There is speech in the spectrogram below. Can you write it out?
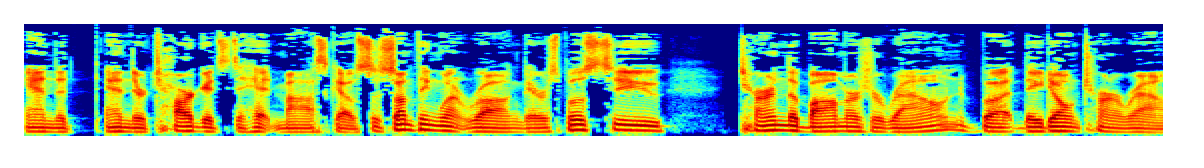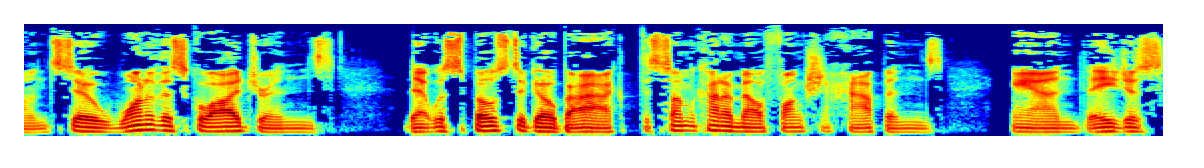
and the and their targets to hit Moscow. So something went wrong. They were supposed to turn the bombers around, but they don't turn around. So one of the squadrons that was supposed to go back, some kind of malfunction happens, and they just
